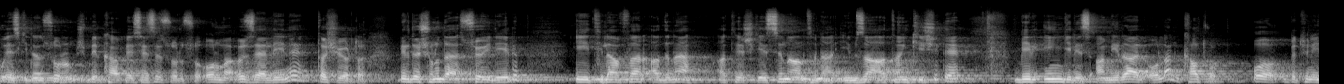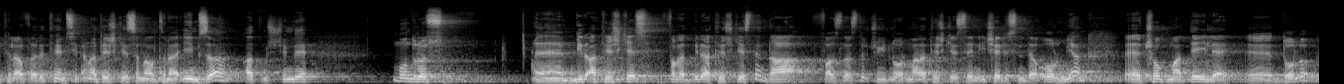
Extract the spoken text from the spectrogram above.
Bu eskiden sorulmuş bir KPSS sorusu olma özelliğini taşıyordu. Bir de şunu da söyleyelim. İtilaflar adına ateşkesin altına imza atan kişi de bir İngiliz amiral olan Calthrop o bütün itilafları temsilen ateşkesin altına imza atmış. Şimdi Mondros e, bir ateşkes fakat bir ateşkesten daha fazlasıdır. Çünkü normal ateşkeslerin içerisinde olmayan e, çok maddeyle e, dolu.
